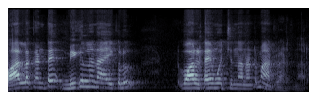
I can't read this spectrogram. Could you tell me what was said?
వాళ్ళకంటే మిగిలిన నాయకులు వాళ్ళ టైం వచ్చిందన్నట్టు మాట్లాడుతున్నారు.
